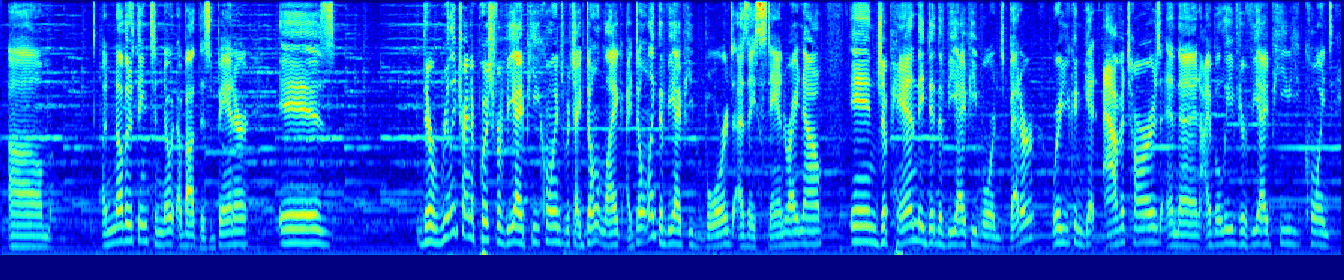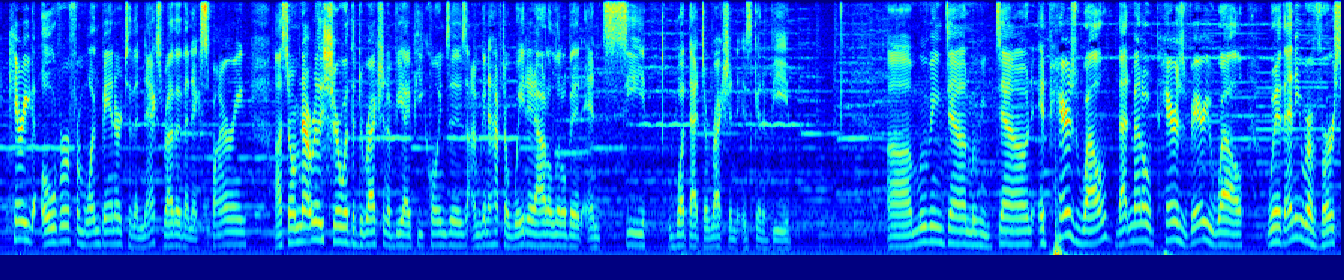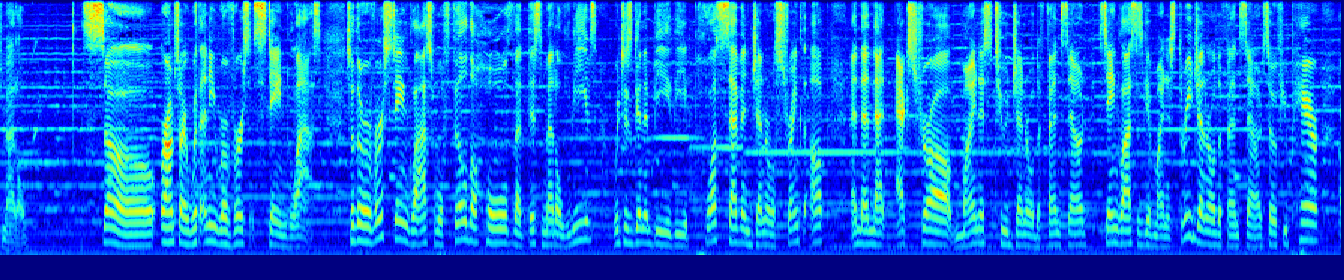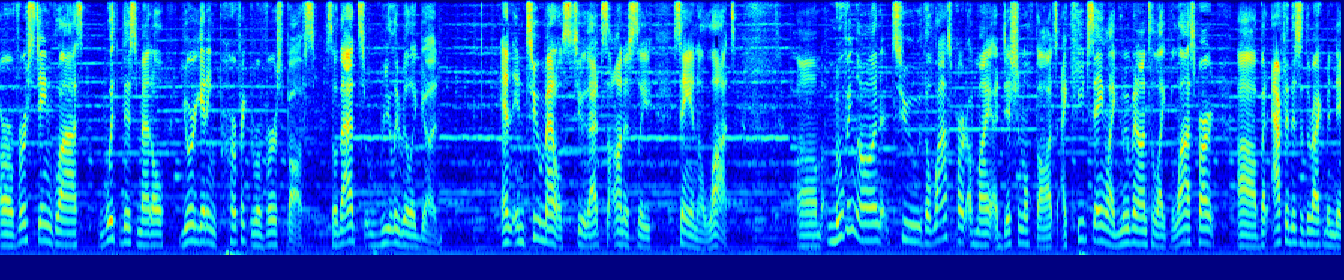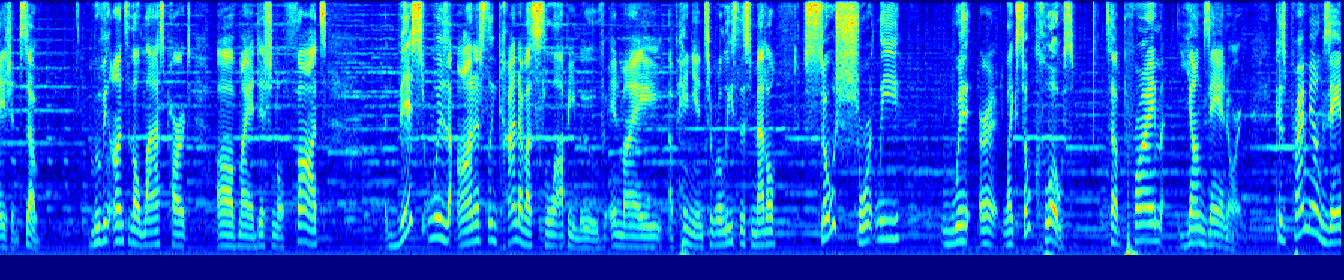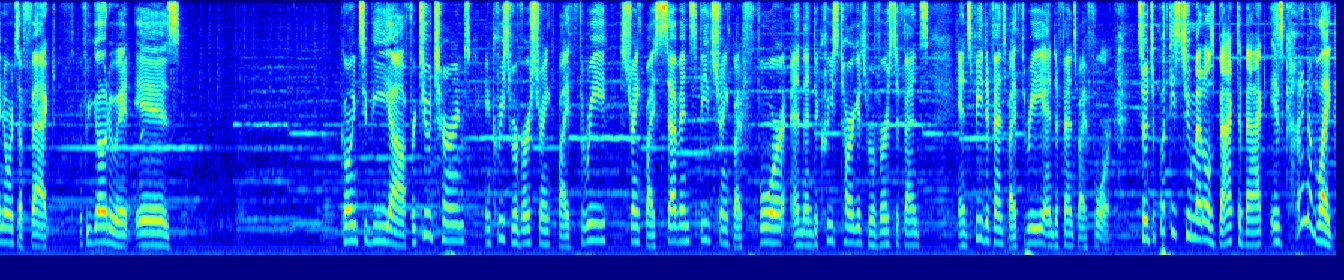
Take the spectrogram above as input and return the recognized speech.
Um, another thing to note about this banner is they're really trying to push for VIP coins, which I don't like. I don't like the VIP boards as they stand right now. In Japan, they did the VIP boards better, where you can get avatars, and then I believe your VIP coins carried over from one banner to the next rather than expiring. Uh, so I'm not really sure what the direction of VIP coins is. I'm going to have to wait it out a little bit and see what that direction is going to be. Uh, moving down, moving down. It pairs well. That medal pairs very well with any reverse medal. So, or I'm sorry, with any reverse stained glass. So the reverse stained glass will fill the holes that this medal leaves, which is going to be the plus 7 general strength up, and then that extra minus 2 general defense down. Stained glasses give minus 3 general defense down, so if you pair a reverse stained glass with this medal, you're getting perfect reverse buffs. So that's really, really good. And in two medals, too, that's honestly saying a lot. Um, moving on to the last part of my additional thoughts. I keep saying like moving on to like the last part, uh, but after this is the recommendation. So, moving on to the last part of my additional thoughts. This was honestly kind of a sloppy move, in my opinion, to release this medal so shortly with, or like so close to Prime Young Xehanort. Because Prime Young Xehanort's effect, if we go to it, is going to be uh, for two turns, increase reverse strength by three, strength by seven, speed strength by four, and then decrease targets reverse defense and speed defense by three and defense by four. So to put these two medals back to back is kind of like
